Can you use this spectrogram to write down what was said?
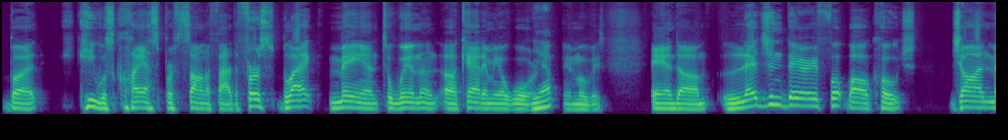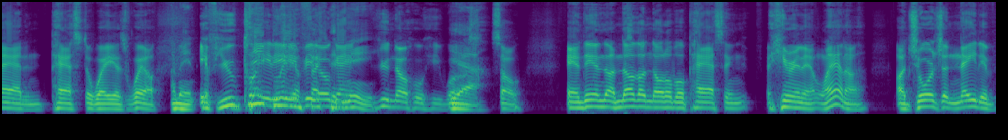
but he was class personified. The first black man to win an Academy Award Yep. in movies. And um, legendary football coach John Madden passed away as well. I mean, If you played any video game, me. you know who he was. Yeah. So, and then another notable passing here in Atlanta, a Georgia native,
